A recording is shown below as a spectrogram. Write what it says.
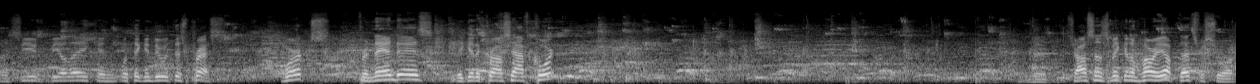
Let's see if BLA can what they can do with this press. Works. Fernandez. They get across half court. Charleston's making them hurry up, that's for sure.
